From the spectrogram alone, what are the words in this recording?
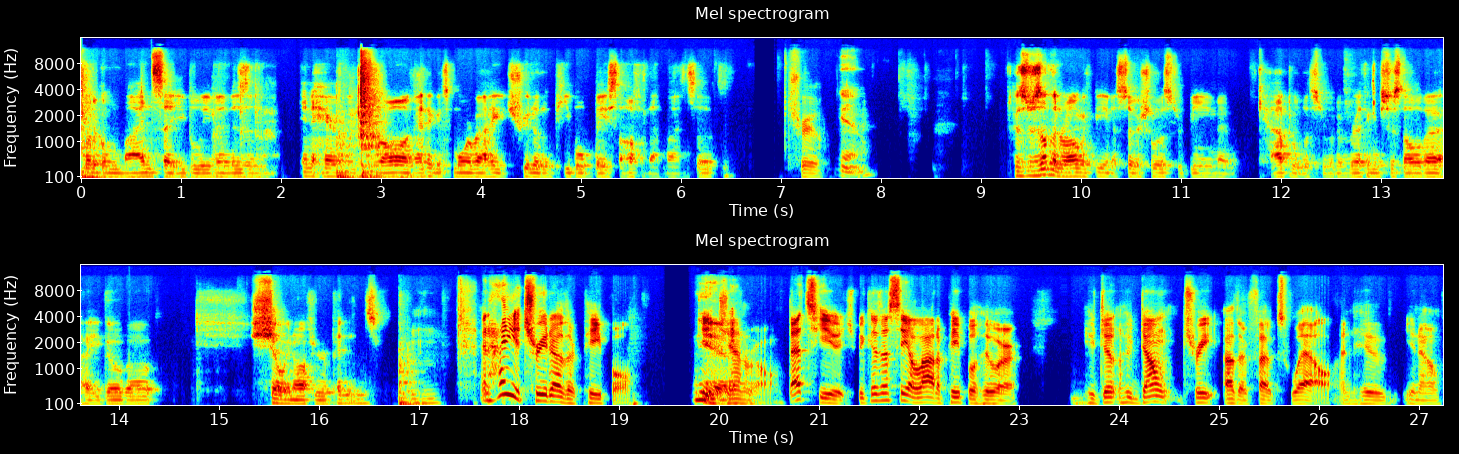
political mindset you believe in isn't inherently wrong. I think it's more about how you treat other people based off of that mindset. true Yeah. Because there's nothing wrong with being a socialist or being a capitalist or whatever. I think it's just all about how you go about showing off your opinions. Mhm. and how you treat other people in general that's huge because i see a lot of people who are who don't who don't treat other folks well and who you know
